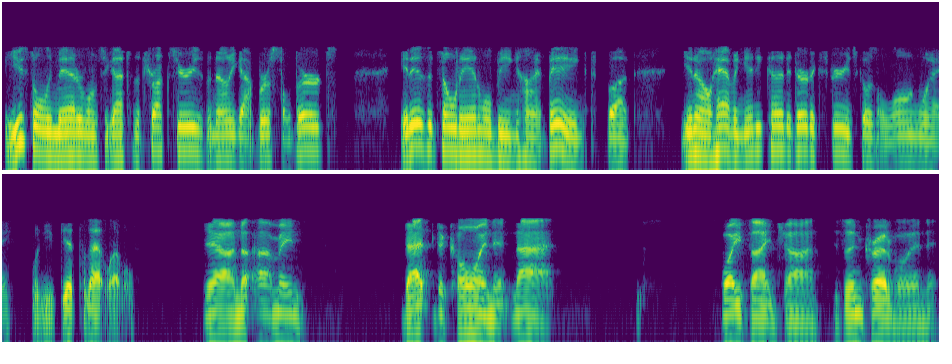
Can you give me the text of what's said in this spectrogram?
It used to only matter once you got to the truck series, but now you got Bristol Dirt. It is its own animal being high banked, but you know, having any kind of dirt experience goes a long way when you get to that level. Yeah, no, I mean, that DuQuoin at night. What do you think, John? It's incredible, isn't it?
